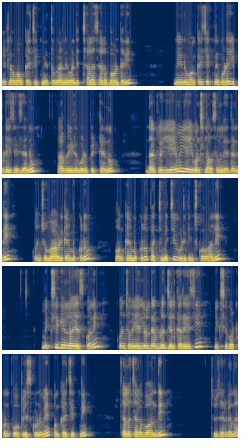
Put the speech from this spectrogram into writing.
ఇట్లా వంకాయ చట్నీతో కానివ్వండి చాలా చాలా బాగుంటాయి నేను వంకాయ చట్నీ కూడా ఇప్పుడే చేశాను. ఆ వీడియో కూడా పెట్టాను. దాంట్లో ఏమీ వేయవలసిన అవసరం లేదండి. కొంచెం మామిడికాయ ముక్కలు వంకాయ ముక్కలు పచ్చిమిర్చి ఉడికించుకోవాలి. మిక్సీ గిన్నెలో వేసుకొని కొంచెం ఎల్లుల్లి రెబ్బలు జీలకర్ర వేసి మిక్సీ పట్టుకొని పోపు వేసుకోవడమే వంకాయ చట్నీ. చాలా చాలా బాగుంది. చూసారు కదా?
